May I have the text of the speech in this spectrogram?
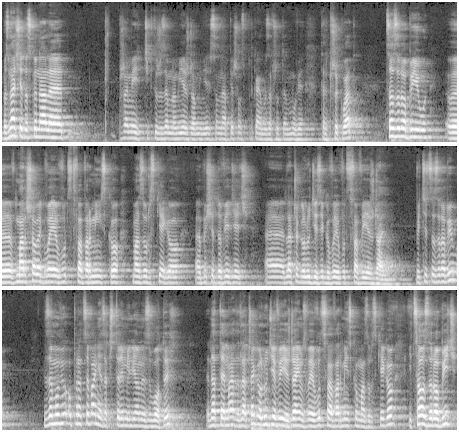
Bo znacie doskonale, przy- przynajmniej ci, którzy ze mną jeżdżą i są na pierwszym spotkaniu, bo zawsze o tym mówię, ten przykład. Co zrobił e, marszałek województwa warmińsko-mazurskiego, by się dowiedzieć, e, dlaczego ludzie z jego województwa wyjeżdżają? Wiecie, co zrobił? Zamówił opracowanie za 4 miliony złotych na temat, dlaczego ludzie wyjeżdżają z województwa warmińsko-mazurskiego i co zrobić,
